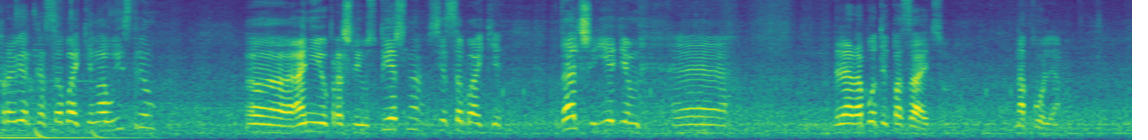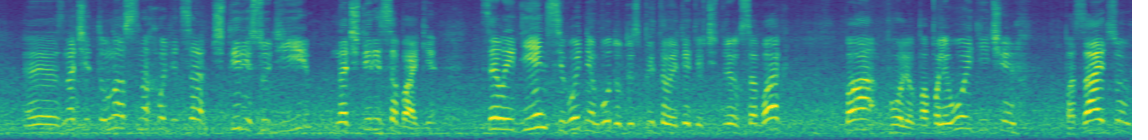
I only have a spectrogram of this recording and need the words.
Проверка собаки на выстрел. Э, Они ее прошли успешно, все собаки. Дальше едем э, для работы по зайцу на поле. Э, Значит, у нас находится 4 судьи на 4 собаки. Целый день сегодня будут испытывать этих четырех собак по полю, по полевой дичи, по зайцу,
